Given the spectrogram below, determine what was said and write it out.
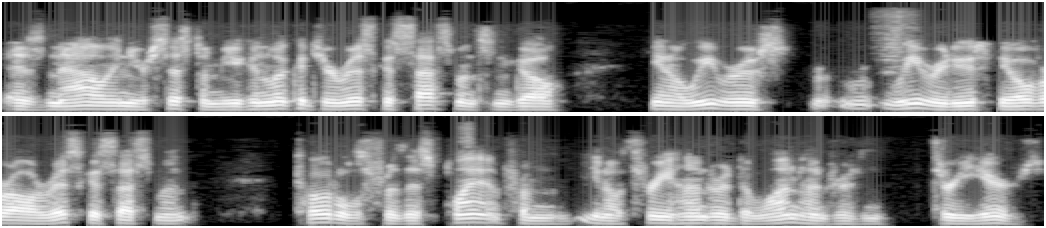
is now in your system. You can look at your risk assessments and go, you know, we re- we reduced the overall risk assessment totals for this plant from you know 300 to 100 in three years.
